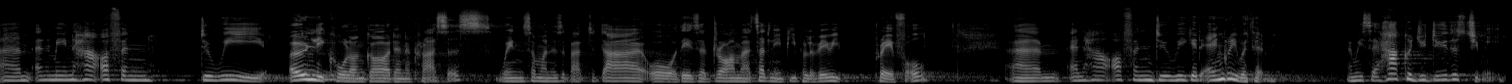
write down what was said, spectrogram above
Um, and I mean, how often do we only call on God in a crisis when someone is about to die or there's a drama? Suddenly people are very prayerful. Um, and how often do we get angry with Him? And we say, How could you do this to me?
